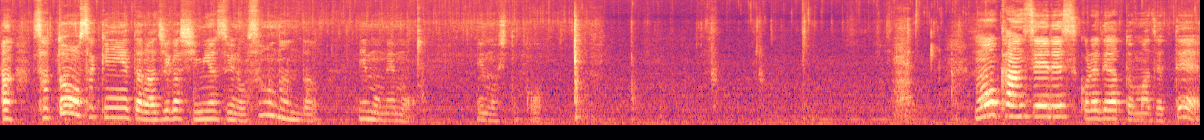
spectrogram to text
あ砂糖を先に入れたら味が染みやすいの。そうなんだ。メモメモ。メモしとこうもう完成です。これであと混ぜて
